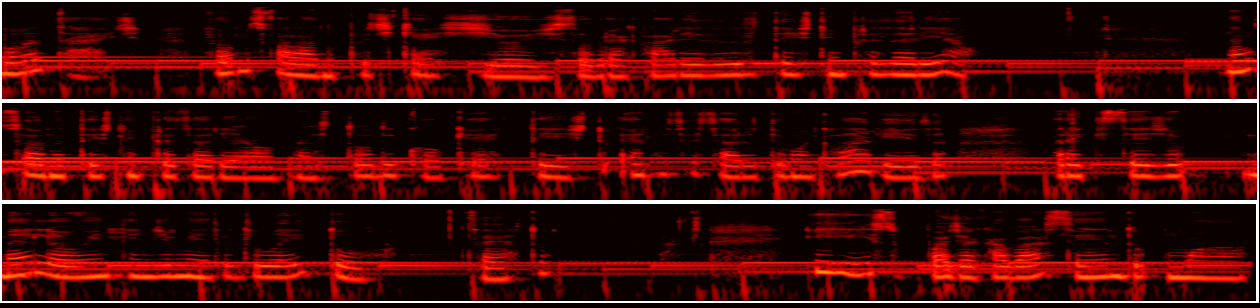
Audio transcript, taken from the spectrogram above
Boa tarde. Vamos falar no podcast de hoje sobre a clareza do texto empresarial. Não só no texto empresarial, mas todo e qualquer texto é necessário ter uma clareza para que seja melhor o entendimento do leitor, certo? E isso pode acabar sendo uma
